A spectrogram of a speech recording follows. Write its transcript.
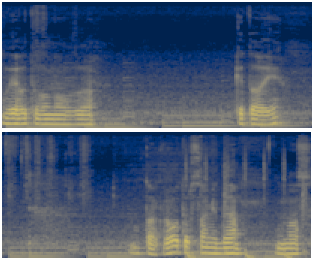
Виготовлено в Китаї. Ну так, роутер сам іде у нас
